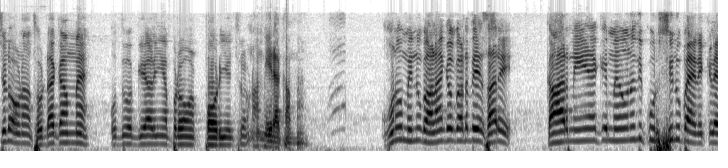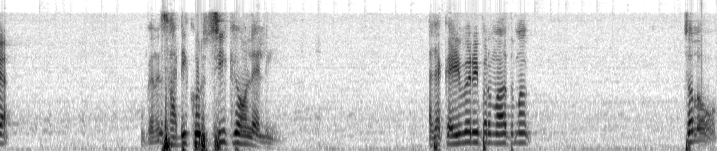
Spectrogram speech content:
ਚੜਾਉਣਾ ਤੁਹਾਡਾ ਕੰਮ ਹੈ ਉਦੋਂ ਅੱਗੇ ਵਾਲੀਆਂ ਪੜਾਉ- ਪੌੜੀਆਂ ਚੜਾਉਣਾ ਮੇਰਾ ਕੰਮ ਹੈ। ਹੁਣ ਉਹ ਮੈਨੂੰ ਗਾਲਾਂ ਕਿਉਂ ਕੱਢਦੇ ਆ ਸਾਰੇ? ਕਾਰਨ ਇਹ ਹੈ ਕਿ ਮੈਂ ਉਹਨਾਂ ਦੀ ਕੁਰਸੀ ਨੂੰ ਪੈ ਨਿਕਲਿਆ। ਉਹ ਕਹਿੰਦੇ, ਸਾਡੀ ਕੁਰਸੀ ਕਿਉਂ ਲੈ ਲਈ? ਅੱਛਾ, ਕਈ ਵਾਰੀ ਪ੍ਰਮਾਤਮਾ ਚਲੋ,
